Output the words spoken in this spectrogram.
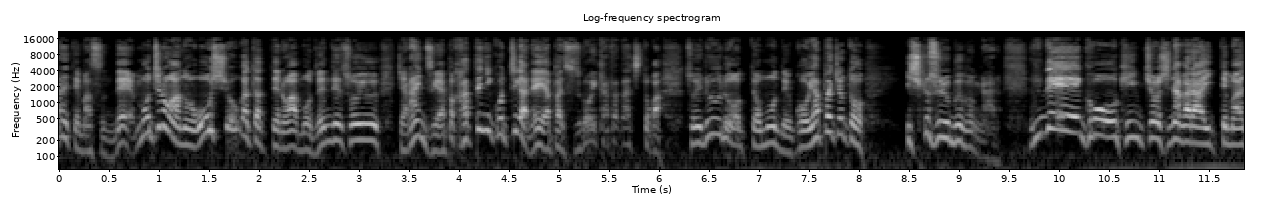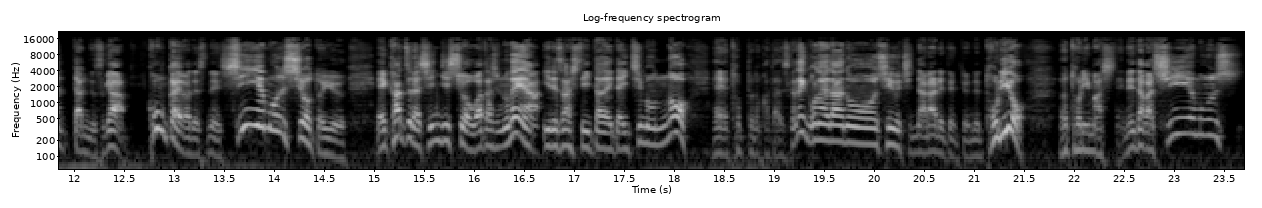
れてますんで、もちろんあの、大師匠方ってのはもう全然そういう、じゃないんですが、やっぱ勝手にこっちがね、やっぱりすごい方たちとか、そういうルールをって思うんで、こう、やっぱりちょっと、萎縮する部分がある。で、こう、緊張しながら行ってまいったんですが、今回はですね、新右衛門師匠という、えー、桂新次師匠、私のね、入れさせていただいた一門の、えー、トップの方ですかね。この間、あの、真打ちになられてっていうんで、鳥を取りましてね。だから新右衛門師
